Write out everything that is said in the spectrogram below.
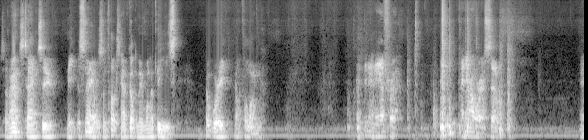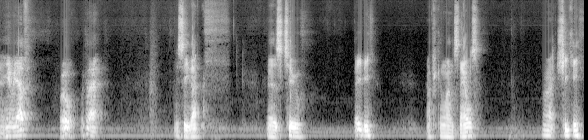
So now it's time to meet the snails. Unfortunately, I've got them in one of these. Don't worry, not for long. Been in here for an hour or so. And here we have, whoa, look at that. You see that? There's two baby African land snails. Alright, cheeky,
